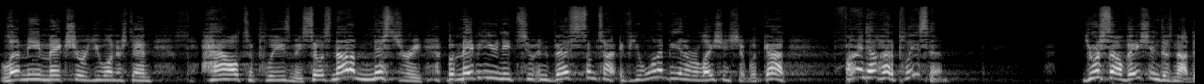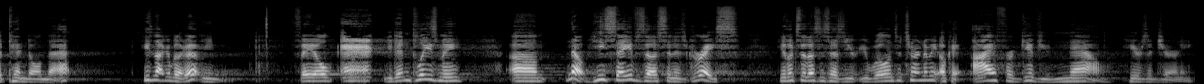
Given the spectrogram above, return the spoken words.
let me make sure you understand how to please me. So it's not a mystery, but maybe you need to invest some time. If you want to be in a relationship with God, find out how to please him. Your salvation does not depend on that. He's not going to be like, oh, you fail, eh, you didn't please me. Um, no, he saves us in his grace. He looks at us and says, you're willing to turn to me? Okay, I forgive you. Now, here's a journey.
